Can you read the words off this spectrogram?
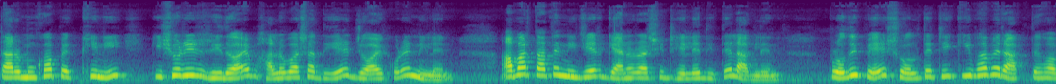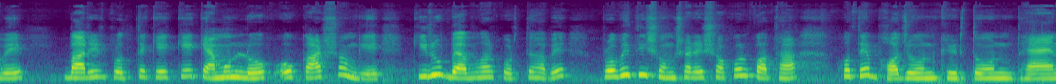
তার মুখাপেক্ষিনী কিশোরীর হৃদয় ভালোবাসা দিয়ে জয় করে নিলেন। আবার তাতে নিজের জ্ঞানরাশি ঢেলে দিতে লাগলেন। প্রদীপে সলতেটি কীভাবে রাখতে হবে? বাড়ির প্রত্যেকে কে কেমন লোক ও কার সঙ্গে কিরূপ ব্যবহার করতে হবে? প্রভৃতি সংসারের সকল কথা হতে ভজন, কীর্তন, ধ্যান,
